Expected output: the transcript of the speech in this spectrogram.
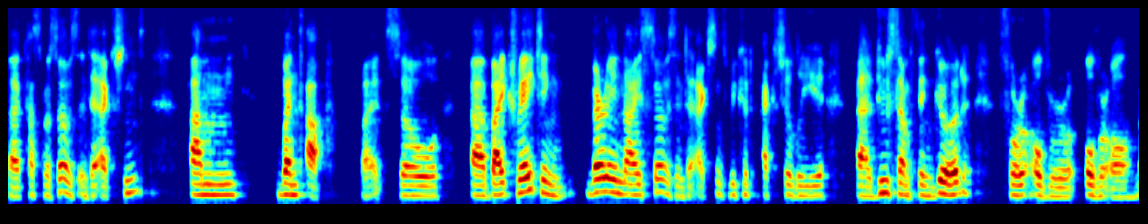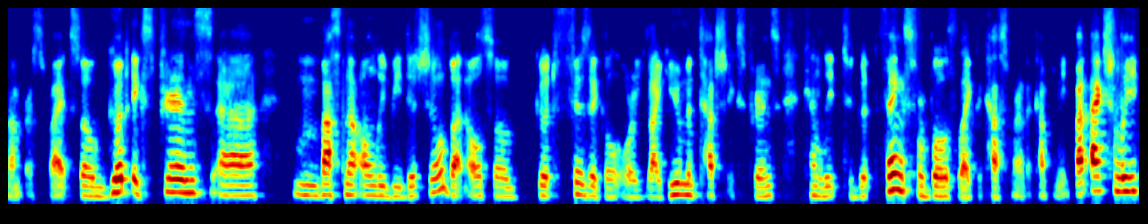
uh, customer service interactions um, went up right? So uh, by creating very nice service interactions, we could actually uh, do something good for over overall numbers, right? So good experience uh, must not only be digital, but also good physical or like human touch experience can lead to good things for both like the customer and the company. But actually,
